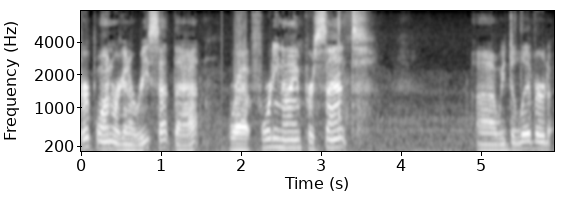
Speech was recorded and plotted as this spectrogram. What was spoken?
Trip one, we're gonna reset that. We're at 49%. Uh, we delivered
